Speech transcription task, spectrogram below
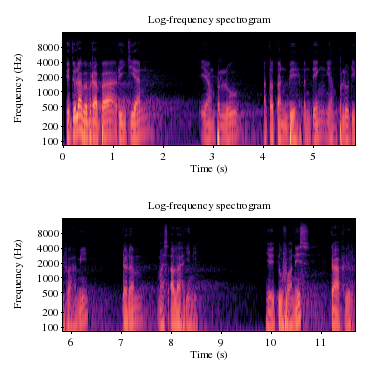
Itulah beberapa rincian yang perlu atau tanbih penting yang perlu difahami dalam masalah ini yaitu fonis kafir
